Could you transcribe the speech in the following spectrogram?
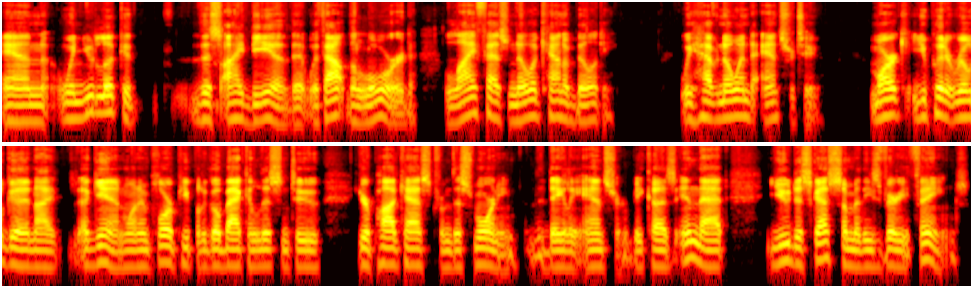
And when you look at this idea that without the Lord, life has no accountability, we have no one to answer to. Mark, you put it real good. And I, again, want to implore people to go back and listen to your podcast from this morning, The Daily Answer, because in that you discuss some of these very things.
